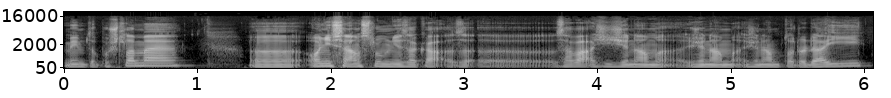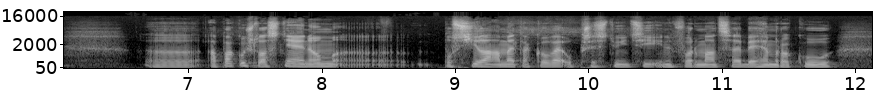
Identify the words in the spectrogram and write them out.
my jim to pošleme, oni se nám slumně zaváží, že nám, že, nám, že nám to dodají, a pak už vlastně jenom eh, posíláme takové upřesňující informace během roku, eh,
